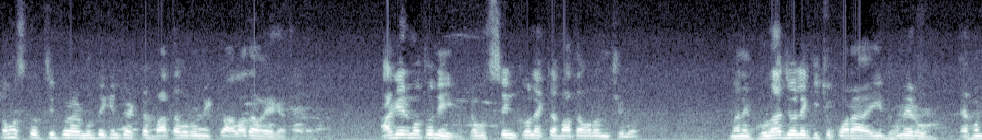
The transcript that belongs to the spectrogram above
সমস্ত ত্রিপুরার মধ্যে কিন্তু একটা বাতাবরণ একটু আলাদা হয়ে গেছে। আগের মতো নেই একটা উচ্ছৃঙ্খল, একটা বাতাবরণ ছিল। মানে ঘোলা জলে কিছু করা এই ধরনের এখন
